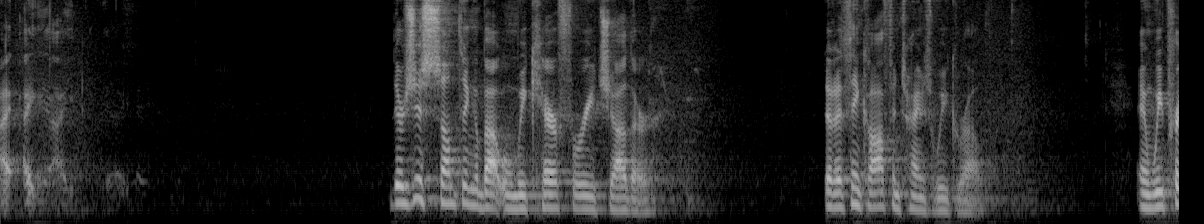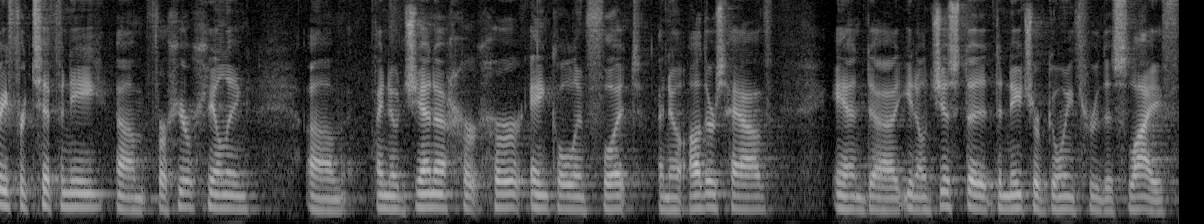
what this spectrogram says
I, I, there's just something about when we care for each other that I think oftentimes we grow. And we pray for Tiffany um, for her healing. Um, I know Jenna hurt her ankle and foot. I know others have. And, uh, you know, just the, the nature of going through this life.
